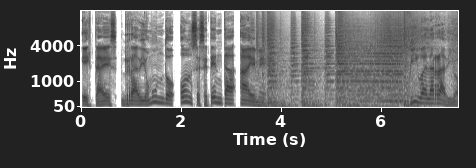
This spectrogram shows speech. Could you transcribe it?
Esta es Radio Mundo 1170 AM. ¡Viva la radio!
